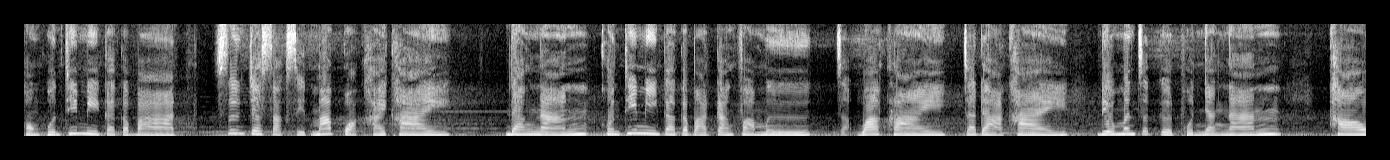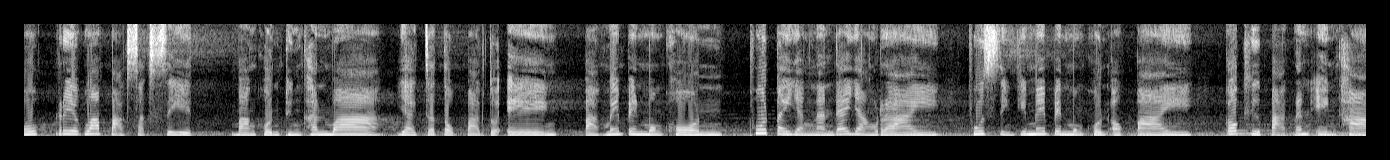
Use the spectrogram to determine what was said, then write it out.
ของคนที่มีกากบาท ซึ่งจะศักดิ์สิทธิ์มากกว่าใครๆ ดังนั้นคนที่มีกากบาทกลางฝ่ามือ จะว่าใคร จะด่าใคร เดี๋ยวมันจะเกิดผลอย่างนั้น เขาเรียกว่าปากศักดิ์สิทธิ์ บางคนถึงขั้นว่า อยากจะตบปากตัวเอง ปากไม่เป็นมงคล พูดไปอย่างนั้นได้อย่างไร พูดสิ่งที่ไม่เป็นมงคลออกไป ก็คือปากนั่นเองค่ะ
